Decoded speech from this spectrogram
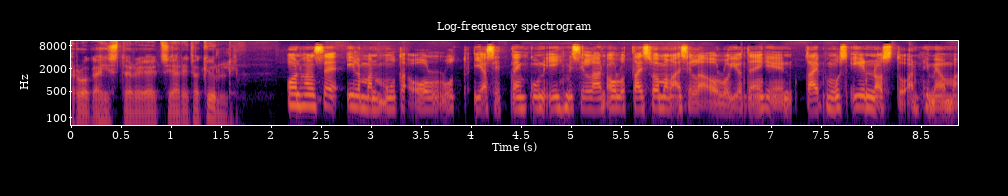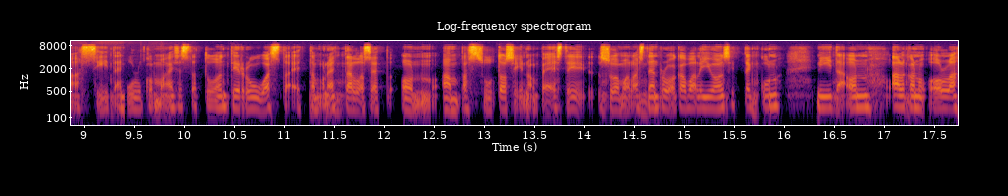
ruokahistorioitsija Rita Kylli? Onhan se ilman muuta ollut. Ja sitten kun ihmisillä on ollut tai suomalaisilla on ollut jotenkin taipumus innostua nimenomaan siitä ulkomaisesta tuontiruuasta, että monet tällaiset on ampassu tosi nopeasti suomalaisten ruokavalioon sitten, kun niitä on alkanut olla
